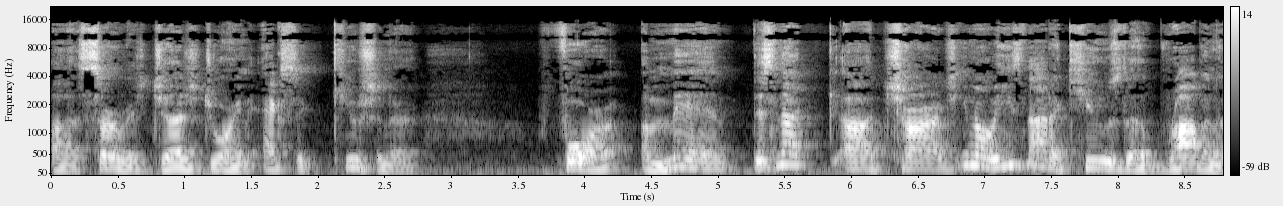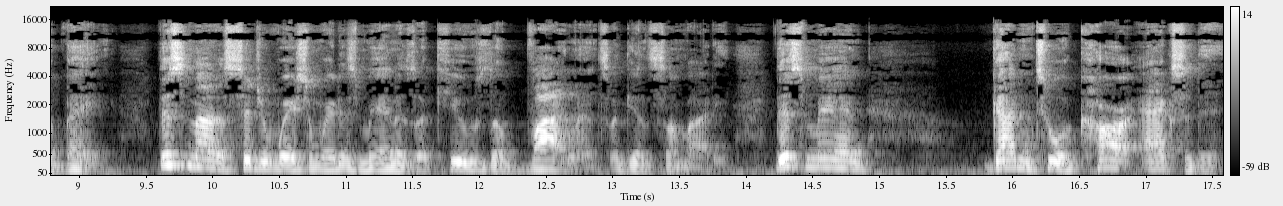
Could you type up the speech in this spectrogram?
uh, serve as judge, jury, and executioner for a man that's not uh, charged, you know, he's not accused of robbing a bank. This is not a situation where this man is accused of violence against somebody. This man got into a car accident.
